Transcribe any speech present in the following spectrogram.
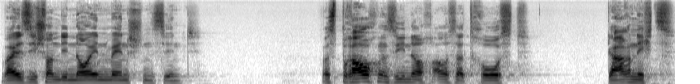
Weil sie schon die neuen Menschen sind. Was brauchen sie noch außer Trost? Gar nichts.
